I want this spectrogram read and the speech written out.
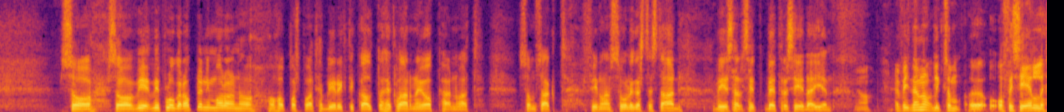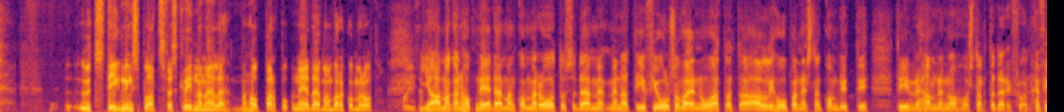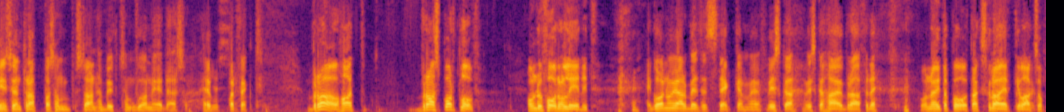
Så, så vi, vi pluggar upp den imorgon och, och hoppas på att det blir riktigt kallt och det klarnar ju upp här nu att som sagt Finlands soligaste stad visar sitt bättre sida igen. Ja. Men finns det någon liksom, uh, officiell utstigningsplats för skrinnarna eller man hoppar på, ner där man bara kommer åt? Ja, man kan hoppa ner där man kommer åt och sådär men, men att i fjol så var det nog att, att allihopa nästan kom dit till, till inre hamnen och, och startade därifrån. Det finns ju en trappa som stan har byggt som går ner där så det är Yes. perfekt. Bra, ha ett bra sportlov om du får något ledigt. Det går nog i arbetets tecken men vi ska, vi ska ha det bra för det. Och nöjta på. Tack ska du ha Erkki Laakso.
